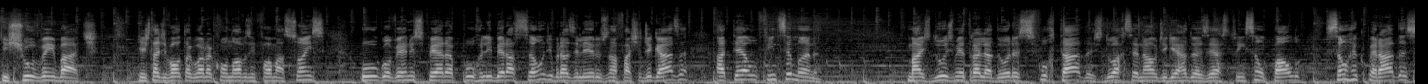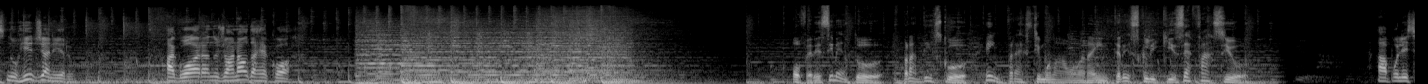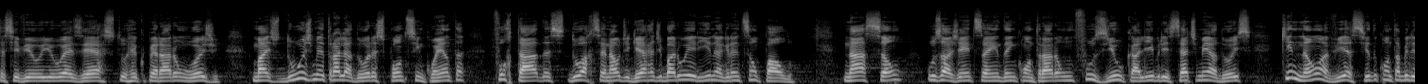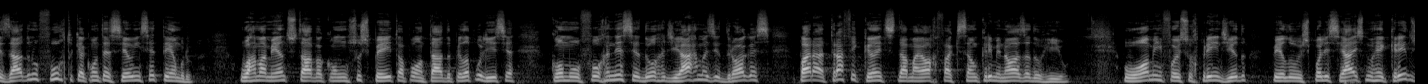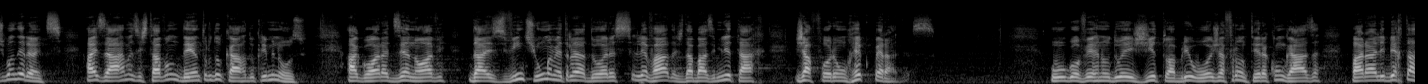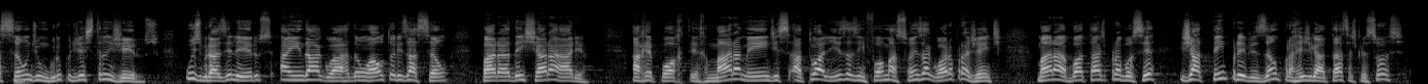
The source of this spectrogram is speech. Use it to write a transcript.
Que chuva, hein, Bate? A gente está de volta agora com novas informações. O governo espera por liberação de brasileiros na faixa de Gaza até o fim de semana. Mais duas metralhadoras furtadas do arsenal de guerra do Exército em São Paulo são recuperadas no Rio de Janeiro. Agora no Jornal da Record. Oferecimento: Bradesco. Empréstimo na hora em três cliques é fácil. A Polícia Civil e o Exército recuperaram hoje mais duas metralhadoras .50 furtadas do arsenal de guerra de Barueri, na Grande São Paulo. Na ação, os agentes ainda encontraram um fuzil calibre 762 que não havia sido contabilizado no furto que aconteceu em setembro. O armamento estava com um suspeito apontado pela polícia como fornecedor de armas e drogas para traficantes da maior facção criminosa do Rio. O homem foi surpreendido pelos policiais no Recreio dos Bandeirantes. As armas estavam dentro do carro do criminoso. Agora, 19 das 21 metralhadoras levadas da base militar já foram recuperadas. O governo do Egito abriu hoje a fronteira com Gaza para a libertação de um grupo de estrangeiros. Os brasileiros ainda aguardam autorização para deixar a área. A repórter Mara Mendes atualiza as informações agora para a gente. Mara, boa tarde para você. Já tem previsão para resgatar essas pessoas?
